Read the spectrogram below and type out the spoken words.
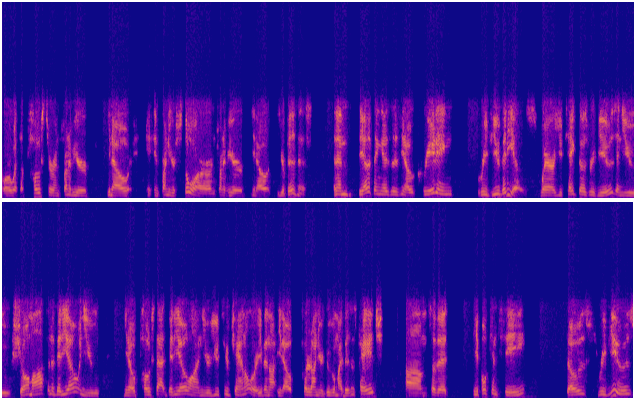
or with a poster in front of your, you know, in front of your store or in front of your, you know, your business. And then the other thing is, is, you know, creating review videos where you take those reviews and you show them off in a video and you, you know, post that video on your YouTube channel or even, you know, put it on your Google My Business page um, so that people can see those reviews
